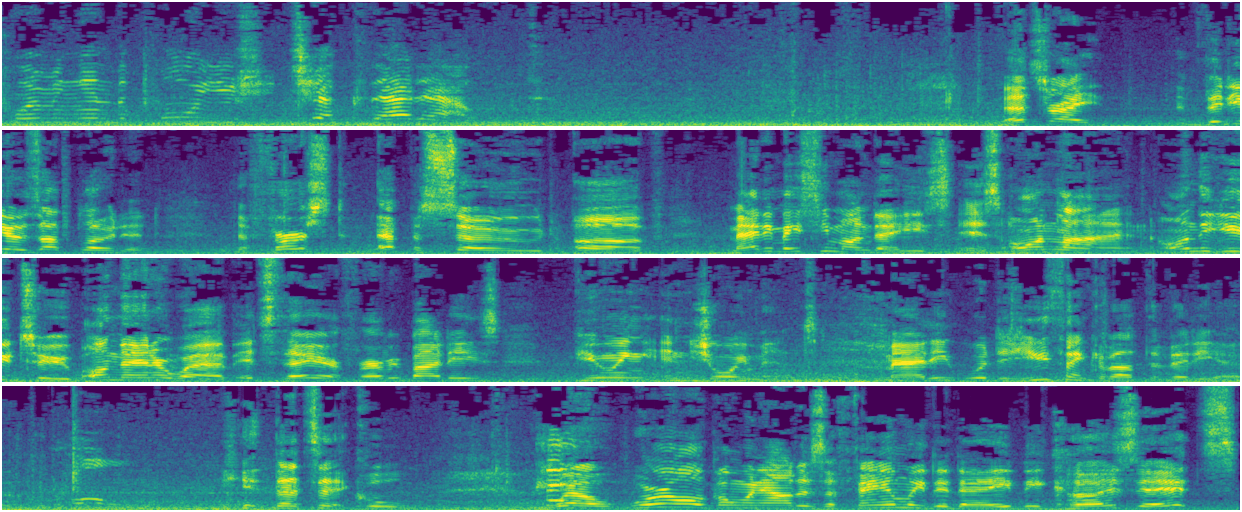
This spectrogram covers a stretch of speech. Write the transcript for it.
swimming in the pool, you should check that out. That's right. The video's uploaded. The first episode of Maddie Macy Mondays is online, on the YouTube, on the interweb. It's there for everybody's viewing enjoyment. Maddie, what did you think about the video? Cool. That's it, cool. Well, we're all going out as a family today because it's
